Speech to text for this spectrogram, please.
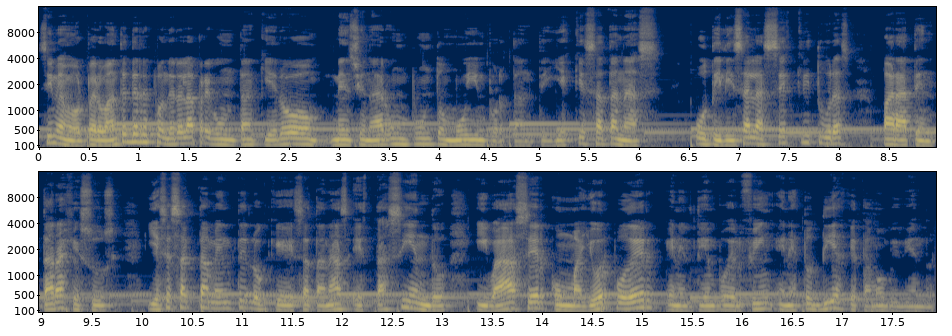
Sí, mi amor, pero antes de responder a la pregunta, quiero mencionar un punto muy importante y es que Satanás utiliza las escrituras para atentar a Jesús y es exactamente lo que Satanás está haciendo y va a hacer con mayor poder en el tiempo del fin, en estos días que estamos viviendo.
